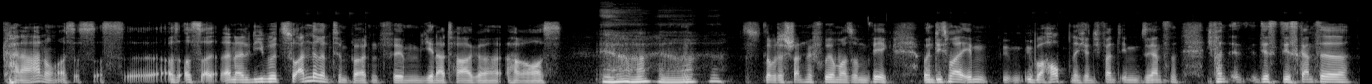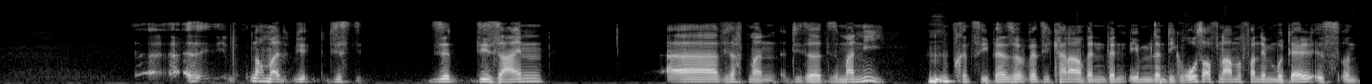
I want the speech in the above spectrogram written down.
keine Ahnung, aus, aus, aus, äh, aus, aus einer Liebe zu anderen Tim Burton-Filmen jener Tage heraus. Ja, ja, ja. Ich glaube, das stand mir früher mal so im Weg. Und diesmal eben überhaupt nicht. Und ich fand eben diese ganzen, ich fand äh, das, das ganze, äh, nochmal, wie- dieses, diese Design, äh, wie sagt man, diese, diese Manie im Prinzip. Also, wenn sie, keine Ahnung, wenn, wenn eben dann die Großaufnahme von dem Modell ist und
